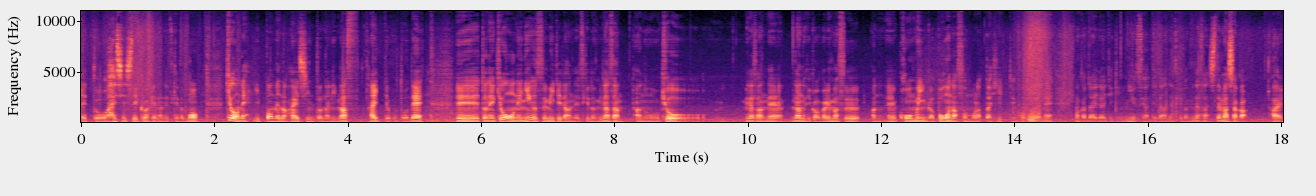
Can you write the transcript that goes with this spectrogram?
えっと、配信していくわけなんですけども、今日ね、1本目の配信となります。はい、ということで、えー、っとね、今日ね、ニュース見てたんですけど、皆さん、あの、今日、皆さんね、何の日か分かります？あのね、公務員がボーナスをもらった日っていうことでね、なんか大々的にニュースやってたんですけど、皆さん知ってましたか？はい。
